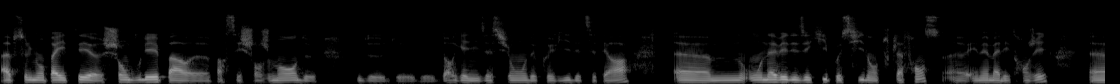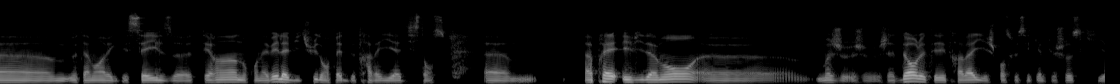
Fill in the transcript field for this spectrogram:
absolument pas été chamboulé par, par ces changements de, d'organisation, de, Covid, etc. on avait des équipes aussi dans toute la France et même à l'étranger, notamment avec des sales terrain. Donc on avait l'habitude en fait de travailler à distance. Après, évidemment, moi, j'adore le télétravail et je pense que c'est quelque chose qui,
